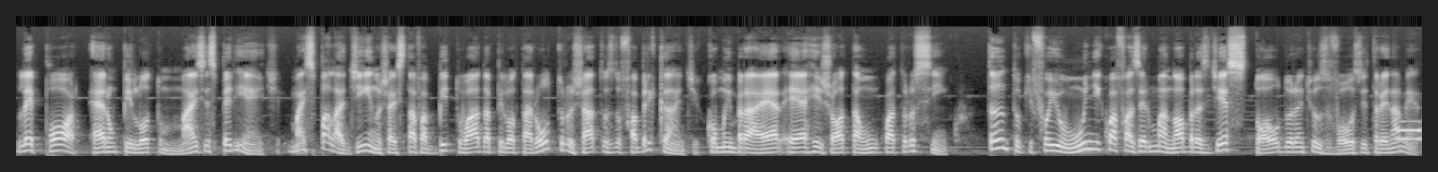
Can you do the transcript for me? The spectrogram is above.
Lepore era um piloto mais experiente, mas Paladino já estava habituado a pilotar outros jatos do fabricante, como o Embraer ERJ-145 tanto que foi o único a fazer manobras de stall durante os voos de treinamento.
